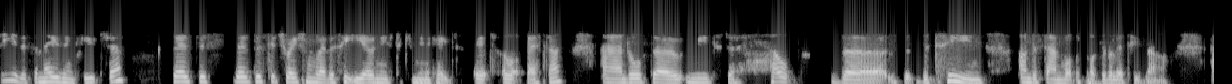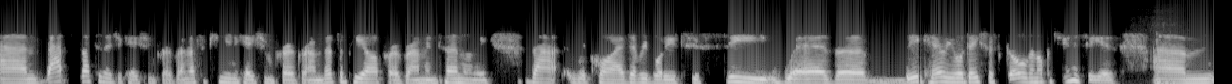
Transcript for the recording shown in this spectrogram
see this amazing future. There's this there's this situation where the CEO needs to communicate it a lot better and also needs to help the, the, the team understand what the possibilities are. And that's, that's an education program. That's a communication program. That's a PR program internally that requires everybody to see where the big, hairy, audacious goal and opportunity is, mm-hmm. um,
